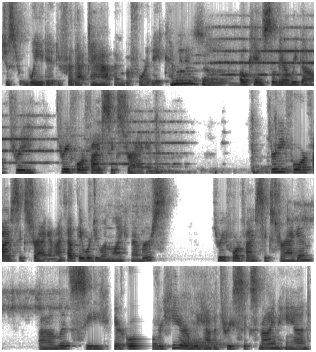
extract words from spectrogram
just waited for that to happen before they committed. Mahjong. Okay, so there we go. Three, three, four, five, six dragon. Three, four, five, six dragon. I thought they were doing like numbers. Three, four, five, six dragon. Uh, let's see here. Over here, we have a three, six, nine hand.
